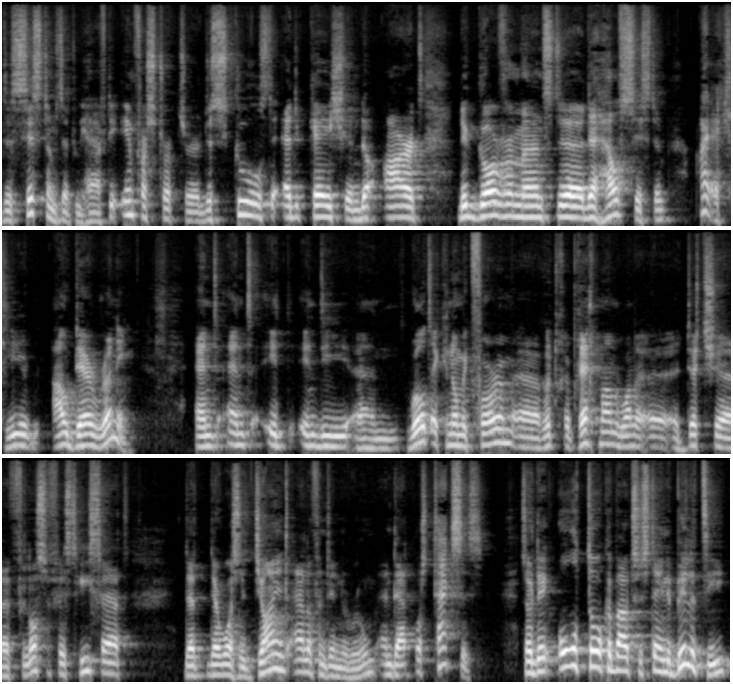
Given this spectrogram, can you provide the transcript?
the systems that we have, the infrastructure, the schools, the education, the art, the governments, the, the health system are actually out there running. And, and it, in the um, World Economic Forum, uh, Rutger Bregman, one uh, a Dutch uh, philosopher, he said that there was a giant elephant in the room, and that was taxes. So they all talk about sustainability,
